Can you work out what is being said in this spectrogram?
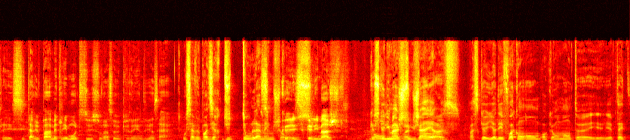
tu sais, si t'arrives pas à mettre les mots dessus, souvent ça veut plus rien dire. Ça... Ou ça veut pas dire du tout la même chose. Que, ce que l'image. Qu'est-ce montre, que l'image ouais. suggère? Ouais. Parce qu'il y a des fois qu'on on, monte, euh, il y a peut-être,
